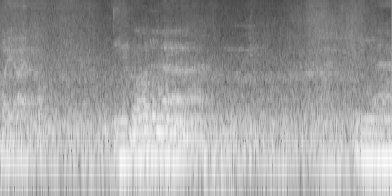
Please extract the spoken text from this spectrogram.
Poi ecco, il gol, il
